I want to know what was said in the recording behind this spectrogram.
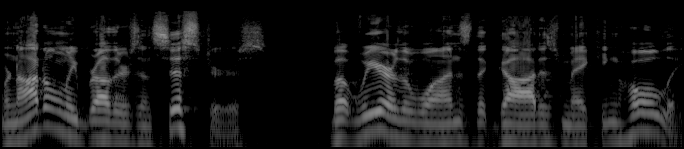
We're not only brothers and sisters, but we are the ones that God is making holy.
